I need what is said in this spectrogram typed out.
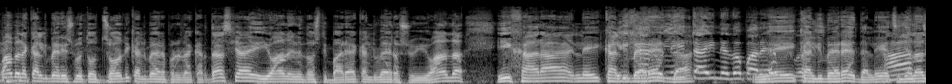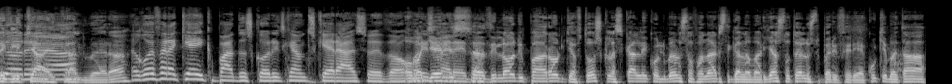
Πάμε να καλημερίσουμε τον Τζόνι. Καλημέρα πρωινά καρδάσια. Η Ιωάννα είναι εδώ στην παρέα. Καλημέρα σου, Ιωάννα. Η Χαρά λέει καλημερέντα. Η είναι εδώ παρέα. Λέει καλημερέντα, λέει έτσι για να είναι γλυκιά η καλημέρα. Εγώ έφερα κέικ πάντως, κορίτσια, να τους κεράσω εδώ. Ο Βαγγέλης δηλώνει παρόν κι αυτός. Κλασικά λέει κολλημένο στο φανάρι στην Καλαμαριά στο τέλος του περιφερειακού και μετά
